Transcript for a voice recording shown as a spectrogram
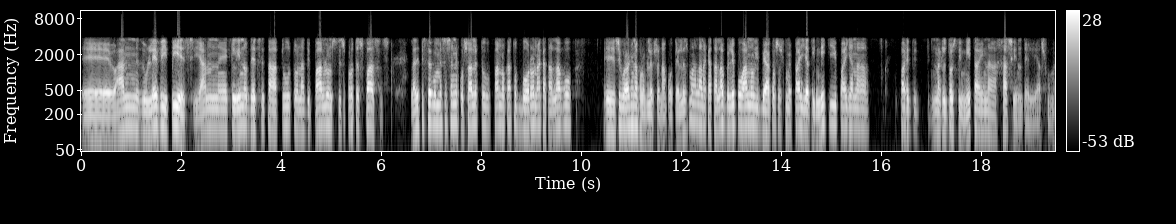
ε, αν δουλεύει η πίεση, αν ε, κλείνονται έτσι τα ατού των αντιπάλων στις πρώτες φάσεις. Δηλαδή πιστεύω μέσα σε ένα 20 λεπτό πάνω κάτω μπορώ να καταλάβω, ε, σίγουρα όχι να προβλέψω ένα αποτέλεσμα, αλλά να καταλάβω λίγο αν ο Ολυμπιακός ας πούμε, πάει για τη νίκη ή πάει για να, πάρει, να γλιτώσει την ήττα ή να χάσει εν τέλει ας πούμε.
